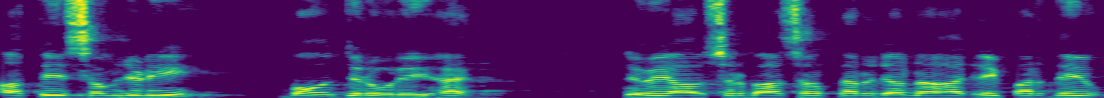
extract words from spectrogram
ਅਤੇ ਸਮਝਣੀ ਬਹੁਤ ਜ਼ਰੂਰੀ ਹੈ। ਜਿਵੇਂ ਅਵਸਰ ਬਾਅਦ ਸੰਗਤਾਂ ਰੋਜ਼ਾਨਾ ਹਾਜ਼ਰੀ ਭਰਦੇ ਹੋ।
